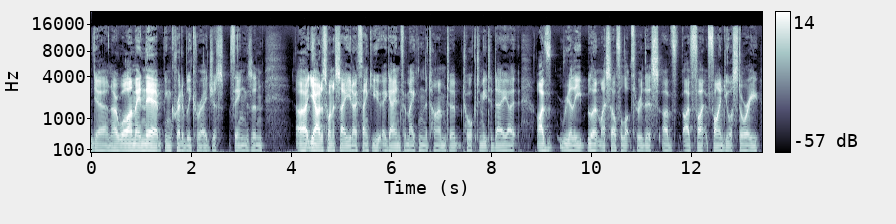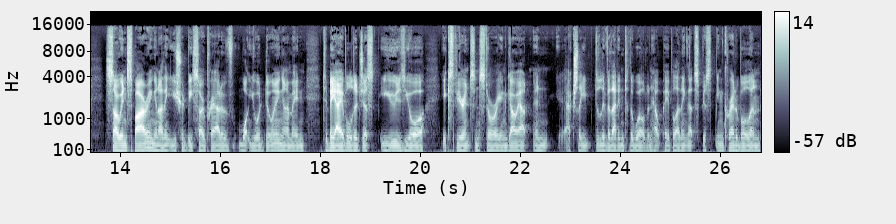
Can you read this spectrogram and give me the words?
Yeah, no, well, I mean, they're incredibly courageous things. And uh, yeah, I just want to say, you know, thank you again for making the time to talk to me today. I, I've really learnt myself a lot through this. I've I've fi- find your story so inspiring, and I think you should be so proud of what you're doing. I mean, to be able to just use your experience and story and go out and actually deliver that into the world and help people. I think that's just incredible and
